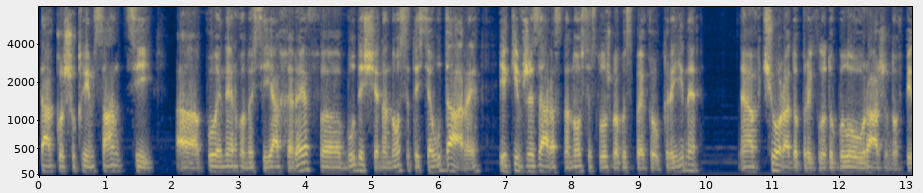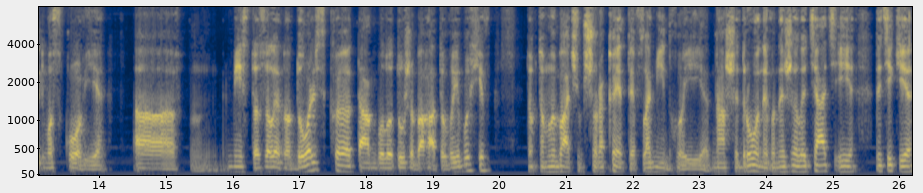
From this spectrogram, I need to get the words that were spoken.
також, окрім санкцій, по енергоносіях РФ е, буде ще наноситися удари, які вже зараз наносить Служба безпеки України. Е, Вчора, до прикладу, було уражено в Підмосков'ї м, місто Зеленодольськ. Там було дуже багато вибухів. Тобто, ми бачимо, що ракети Фламінго і наші дрони вони вже летять і не тільки,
